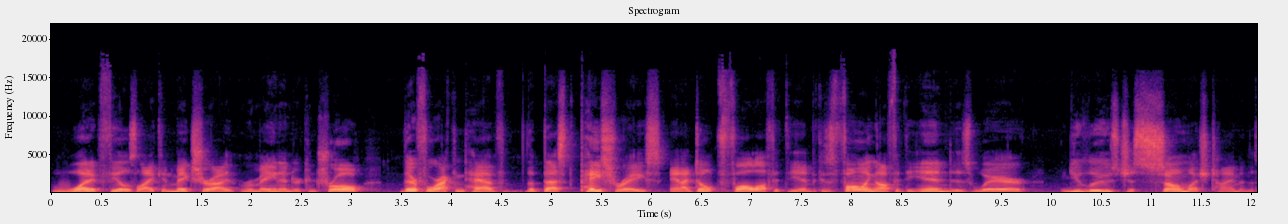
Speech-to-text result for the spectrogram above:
what it feels like and make sure I remain under control. Therefore, I can have the best pace race and I don't fall off at the end because falling off at the end is where you lose just so much time in this.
